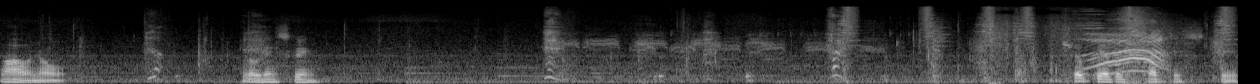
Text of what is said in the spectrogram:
Wow, no. Loading screen. Should be able to cut this tree.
